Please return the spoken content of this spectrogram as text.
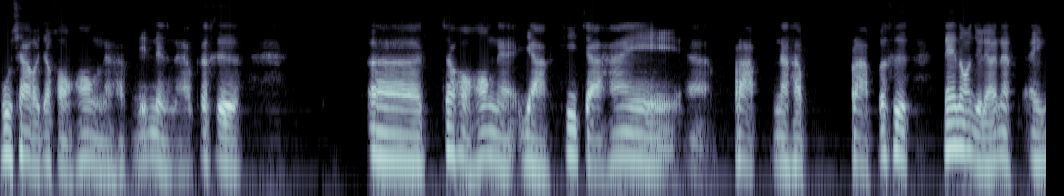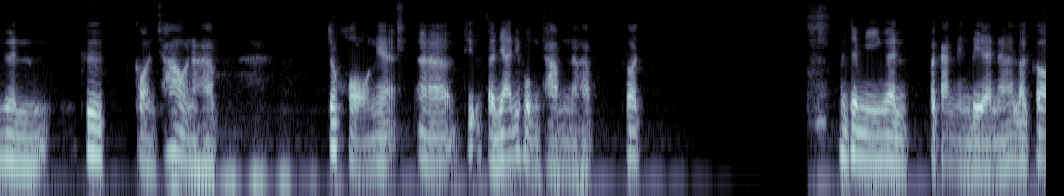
ผู้เช่ากับเจ้าของห้องนะครับ นิดหนึ่งนะครับก็คือเจ้าของห้องเนี่ยอยากที่จะให้ปรับนะครับ ปรับก็คือแน่นอนอยู่แล้วเนี่ยไอ้เงินคือก่อนเช่านะครับ เจ้าของเนี่ยอ่อที่สัญญาที่ผมทำนะครับ ก็ มันจะมีเงินประกันหนึ่งเดือนนะ แล้วก็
